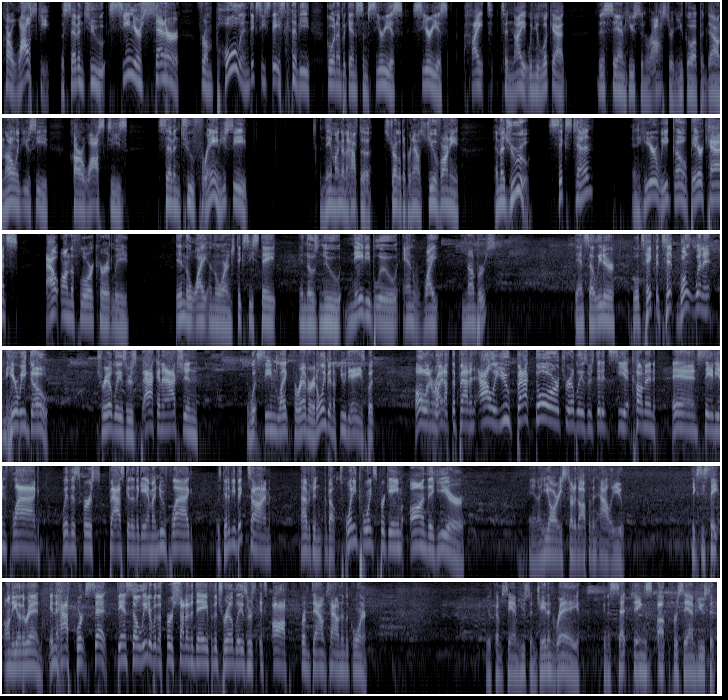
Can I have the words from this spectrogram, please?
Karwowski, the 7-2 senior center from Poland. Dixie State is going to be going up against some serious, serious height tonight. When you look at this Sam Houston roster and you go up and down, not only do you see Karwowski's 7-2 frame, you see a name I'm going to have to struggle to pronounce Giovanni Emejuru, 6'10 and here we go. Bearcats out on the floor currently in the white and the orange. Dixie State in those new navy blue and white numbers. Dancell Leter will take the tip, won't win it, and here we go. Trailblazers back in action. What seemed like forever. It only been a few days, but oh, and right off the bat, an alley oop back door. Trailblazers didn't see it coming and Savion Flagg with his first basket of the game. A new flag is going to be big time, averaging about 20 points per game on the year. And he already started off with an alley oop. Dixie State on the other end in the half court set. Dancell Leter with a first shot of the day for the Trailblazers. It's off from downtown in the corner. Here comes Sam Houston. Jaden Ray going to set things up for Sam Houston.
